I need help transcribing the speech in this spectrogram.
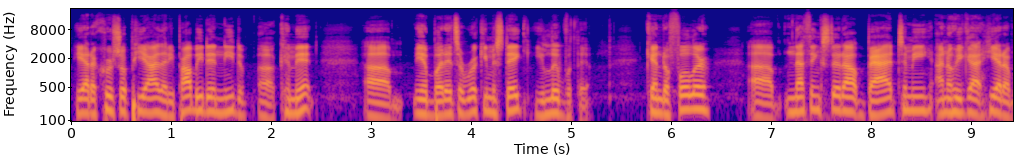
He had a crucial PI that he probably didn't need to uh, commit, um, you know, but it's a rookie mistake. You live with it. Kendall Fuller, uh, nothing stood out bad to me. I know he got he had a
